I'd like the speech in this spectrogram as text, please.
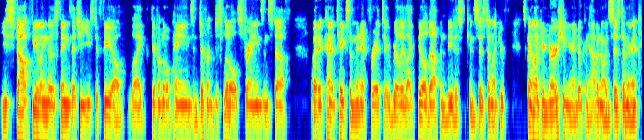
you stop feeling those things that you used to feel like different little pains and different just little strains and stuff but it kind of takes a minute for it to really like build up and be this consistent like you're it's kind of like you're nourishing your endocannabinoid system and it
